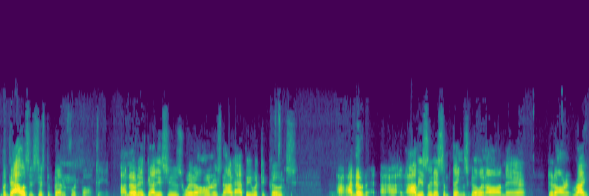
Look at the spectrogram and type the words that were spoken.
But Dallas is just a better football team. I know they've got issues where the owner's not happy with the coach. I, know that. I, obviously, there's some things going on there that aren't right.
